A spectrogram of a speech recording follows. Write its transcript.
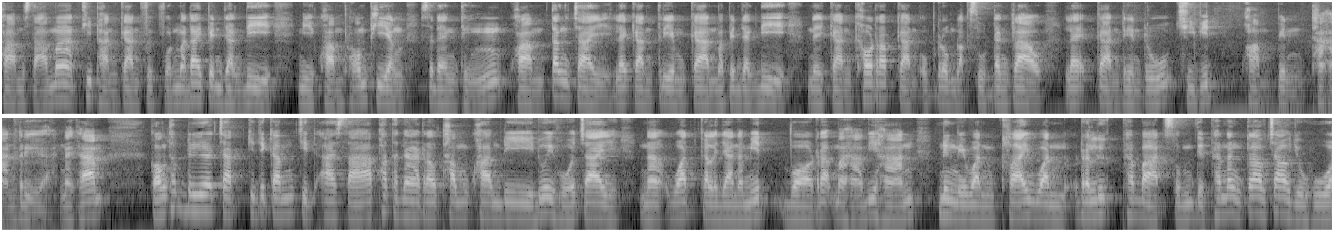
ความสามารถที่ผ่านการฝึกฝนมาได้เป็นอย่างดี มีความพร้อมเพียง แสดงถึงความตั้งใจและการเตรียมการมาเป็นอย่างดี ในการเข้ารับการอบรมหลักสูตรดังกล่าว และการเรียนรู้ชีวิตความเป็นทหารเรือนะครับ กองทัพเรือจัดกิจกรรมจิตอาสาพัฒนาเราทำความดีด้วยหัวใจ ณ วัดกัลยาณมิตร วรมหาวิหารหนึ่งในวันคล้ายวันระลึกพระบาทสมเด็จพระนั่งเกล้าเจ้าอยู่หัว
